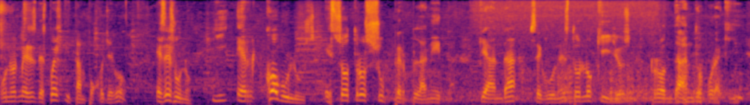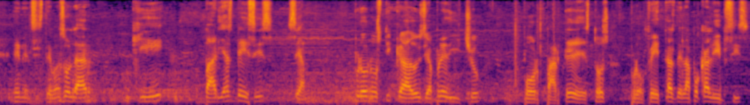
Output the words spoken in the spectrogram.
unos meses después y tampoco llegó. Ese es uno. Y Hercóbulus es otro superplaneta que anda, según estos loquillos, rondando por aquí en el sistema solar, que varias veces se ha pronosticado y se ha predicho por parte de estos profetas del Apocalipsis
